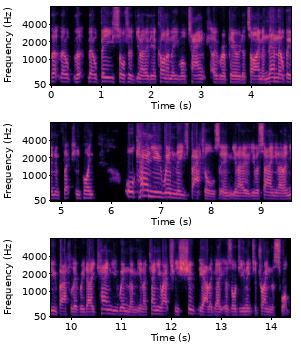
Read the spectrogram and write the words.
That there'll that there'll be sort of you know the economy will tank over a period of time, and then there'll be an inflection point, or can you win these battles in you know you were saying you know a new battle every day. Can you win them? You know can you actually shoot the alligators or do you need to drain the swamp?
